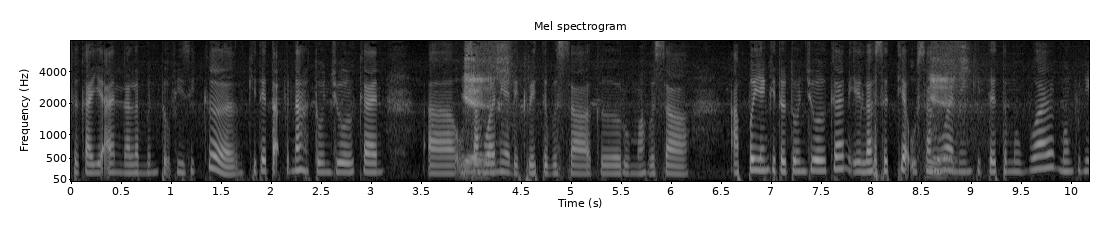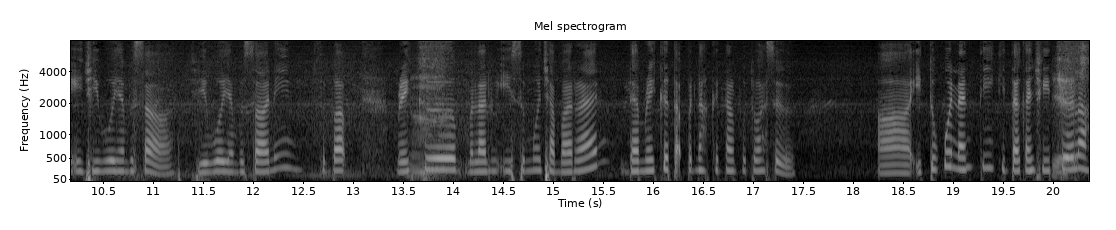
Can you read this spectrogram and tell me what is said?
kekayaan dalam bentuk fizikal. Kita tak pernah tonjolkan uh, usahawan Yes. ni ada kereta besar ke rumah besar. Apa yang kita tonjolkan ialah setiap usahawan Yes. yang kita temu bual mempunyai jiwa yang besar. Jiwa yang besar ni sebab mereka melalui semua cabaran dan mereka tak pernah kenal putus asa. Uh, itu pun nanti kita akan ceritalah.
